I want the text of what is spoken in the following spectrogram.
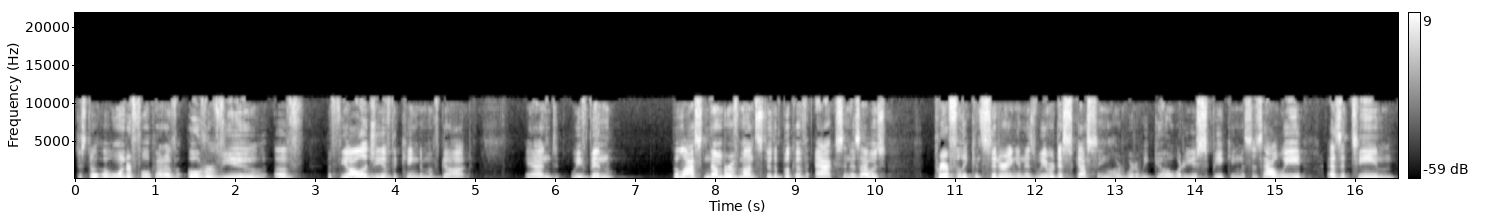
just a, a wonderful kind of overview of the theology of the kingdom of God. And we've been the last number of months through the book of Acts, and as I was prayerfully considering and as we were discussing, Lord, where do we go? What are you speaking? This is how we, as a team,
